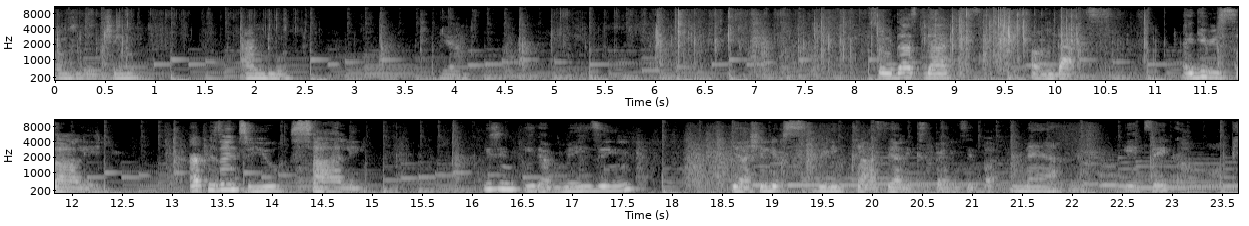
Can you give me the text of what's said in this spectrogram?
comes with a chain handle so that's that on that. I give you sally. I present to you sally. Isn't it amazing? Yeah she looks really classy and expensive but nah it's a copy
